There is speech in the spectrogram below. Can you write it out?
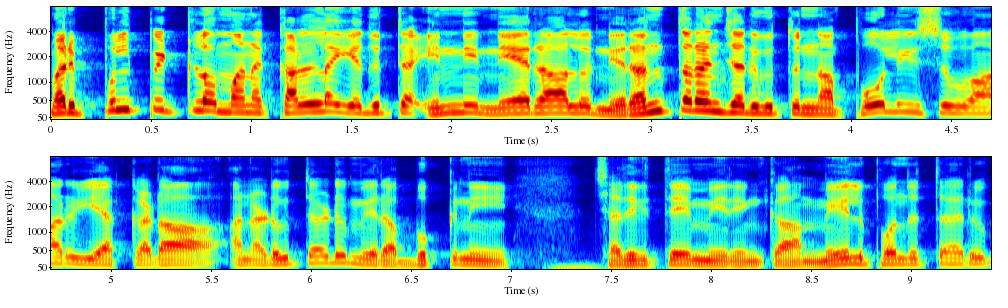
మరి పుల్పిట్లో మన కళ్ళ ఎదుట ఎన్ని నేరాలు నిరంతరం జరుగుతున్న పోలీసు వారు ఎక్కడా? అని అడుగుతాడు. మీరు ఆ బుక్ని చదివితే మీరు ఇంకా మేలు పొందుతారు.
